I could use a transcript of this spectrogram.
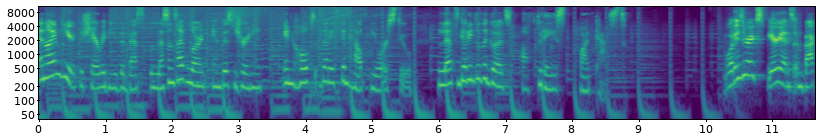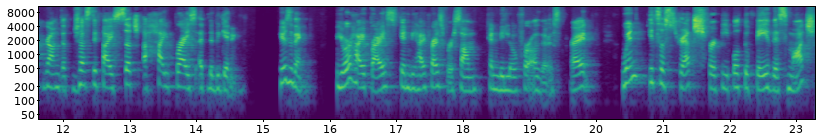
And I am here to share with you the best lessons I've learned in this journey in hopes that it can help yours too. Let's get into the goods of today's podcast. What is your experience and background that justifies such a high price at the beginning? Here's the thing your high price can be high price for some, can be low for others, right? When it's a stretch for people to pay this much,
